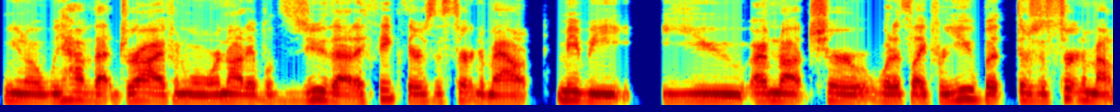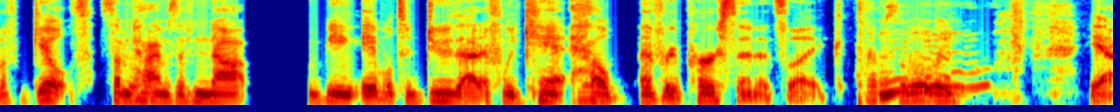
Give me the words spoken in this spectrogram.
you know we have that drive and when we're not able to do that, I think there's a certain amount maybe you I'm not sure what it's like for you, but there's a certain amount of guilt mm-hmm. sometimes mm-hmm. of not being able to do that if we can't mm-hmm. help every person. It's like Absolutely. Mm, yeah.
